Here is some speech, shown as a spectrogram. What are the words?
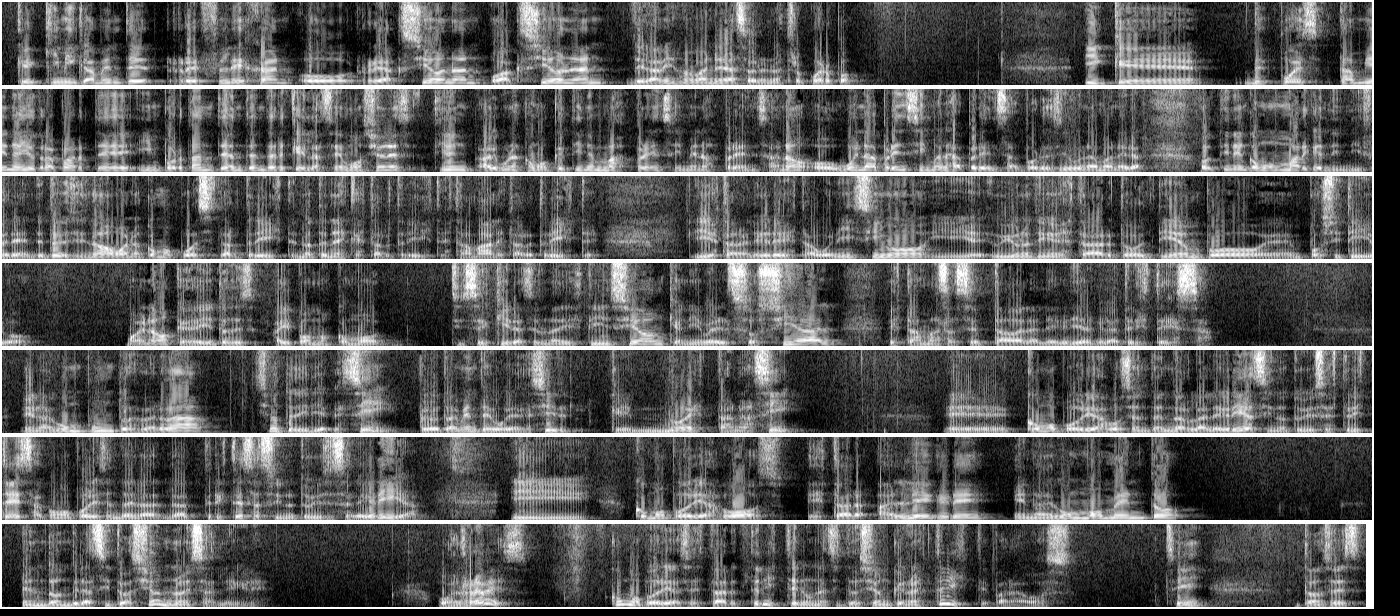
que químicamente reflejan o reaccionan o accionan de la misma manera sobre nuestro cuerpo y que después también hay otra parte importante a entender que las emociones tienen algunas como que tienen más prensa y menos prensa, ¿no? O buena prensa y mala prensa, por decirlo de una manera. O tienen como un marketing diferente. Entonces dices, no, bueno, ¿cómo puedes estar triste? No tenés que estar triste, está mal estar triste y estar alegre está buenísimo y, uno tiene que estar todo el tiempo en positivo. Bueno, ok, entonces ahí podemos como, si se quiere hacer una distinción, que a nivel social está más aceptada la alegría que la tristeza. En algún punto es verdad, yo te diría que sí, pero también te voy a decir que no es tan así. Eh, ¿Cómo podrías vos entender la alegría si no tuvieses tristeza? ¿Cómo podrías entender la tristeza si no tuvieses alegría? ¿Y cómo podrías vos estar alegre en algún momento en donde la situación no es alegre? O al revés, ¿cómo podrías estar triste en una situación que no es triste para vos? ¿Sí? Entonces,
